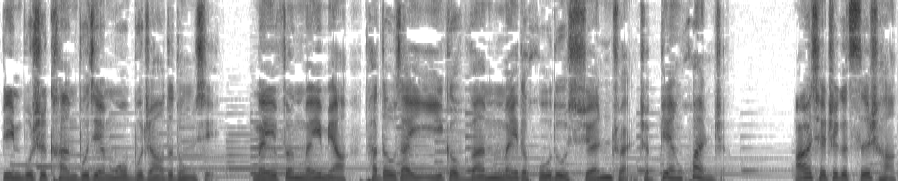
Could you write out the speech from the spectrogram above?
并不是看不见摸不着的东西，每分每秒它都在以一个完美的弧度旋转着、变换着，而且这个磁场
